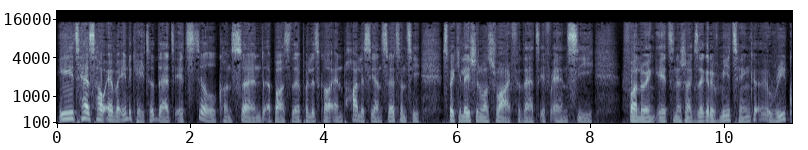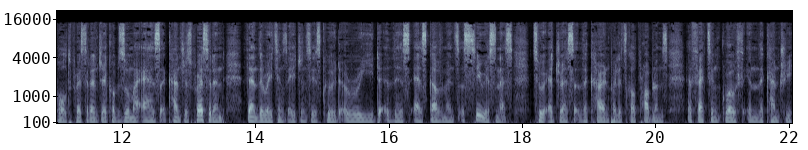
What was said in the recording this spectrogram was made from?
It has, however, indicated that it's still concerned about the political and policy uncertainty. Speculation was rife that if ANC following its national executive meeting recalled President Jacob Zuma as country's president, then the ratings agencies could read this as government's seriousness to address the current political problems affecting growth in the country.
